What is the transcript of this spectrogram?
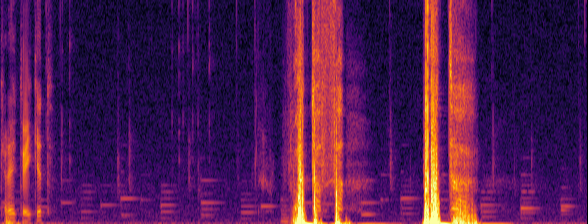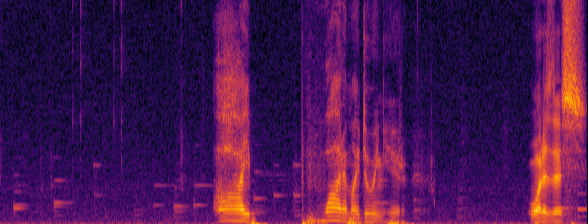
Can I take it? What the fu- What the- I... What am I doing here? What is this?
